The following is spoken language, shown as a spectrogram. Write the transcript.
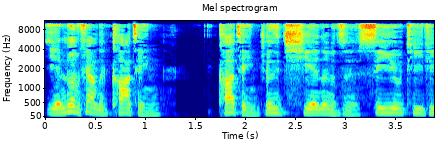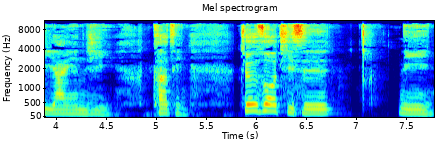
言论非常的 cutting，cutting 就是切那个字，c u t t i n g，cutting 就是说其实你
